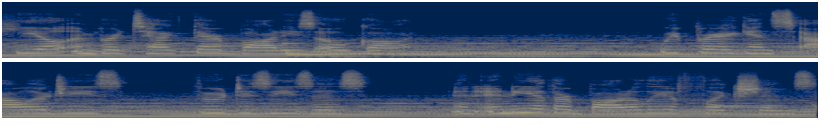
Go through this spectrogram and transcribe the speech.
Heal and protect their bodies, O God. We pray against allergies, food diseases, and any other bodily afflictions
